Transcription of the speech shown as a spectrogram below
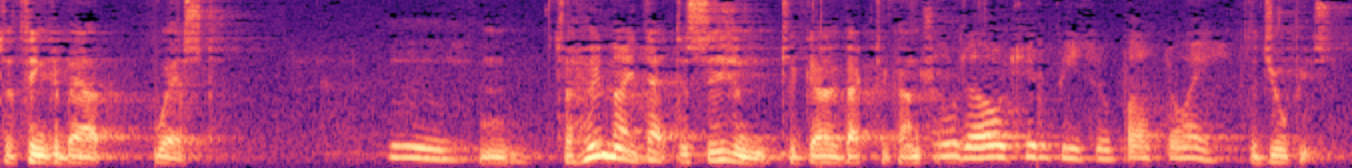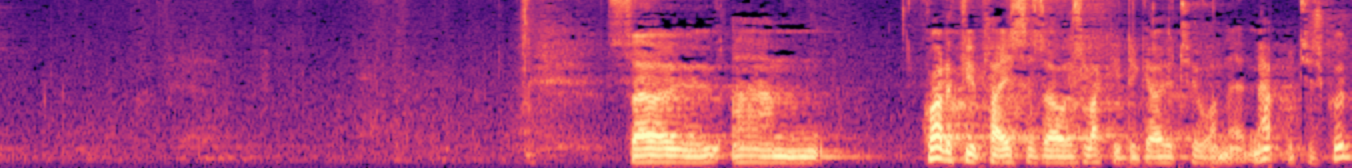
to think about West. Mm. So who made that decision to go back to country? All the old Chilpies who passed away. The Jilpis. So um, quite a few places I was lucky to go to on that map, which is good.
